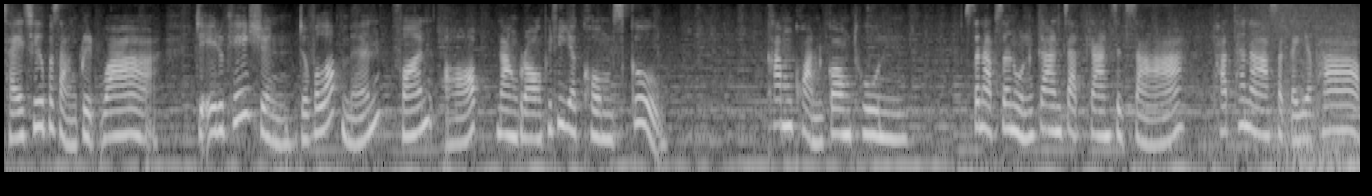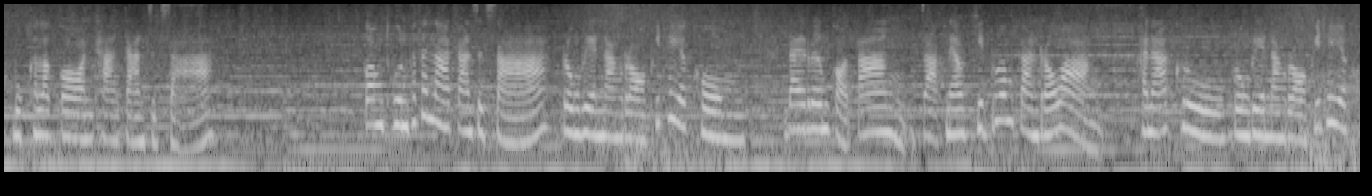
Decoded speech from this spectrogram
ใช้ชื่อภาษาอังกฤษว่า The Education Development Fund of นางรองพิทยาคม School คำขวัญกองทุน สนับสนุนการจัดการศึกษา พัฒนาศักยภาพ บุคลากรทางการศึกษา กองทุนพัฒนาการศึกษา โรงเรียนนางรองพิทยาคม ได้เริ่มก่อตั้งจากแนวคิดร่วมกันระหว่าง คณะครู โรงเรียนนางรองพิทยาค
